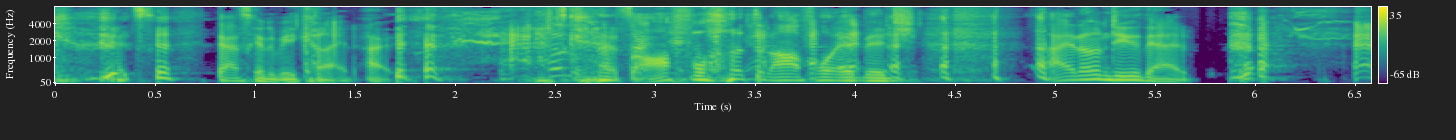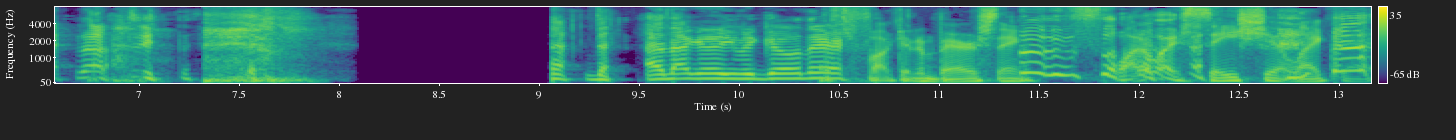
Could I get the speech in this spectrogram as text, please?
That's that's gonna be cut. I, that's, that's awful. That's an awful image. I don't do that. i'm not gonna even go there That's fucking embarrassing. Why do I say shit like that?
